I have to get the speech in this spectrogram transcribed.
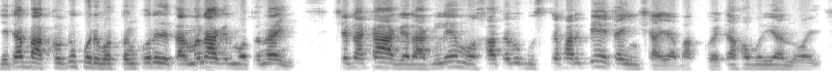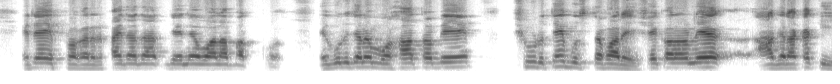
যেটা বাক্যকে পরিবর্তন করে দেয়, তার মানে আগের মতো নাই। সেটাকে আগে রাখলে মহাতবে বুঝতে পারবে, এটা ইনশায়া বাক্য, এটা খবরিয়া নয়। এটা এক প্রকারের ফায়দা দেনেওয়ালা বাক্য। এগুলো যেন মহাতবে শুরুতেই বুঝতে পারে। সে কারণে আগে রাখা কি?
